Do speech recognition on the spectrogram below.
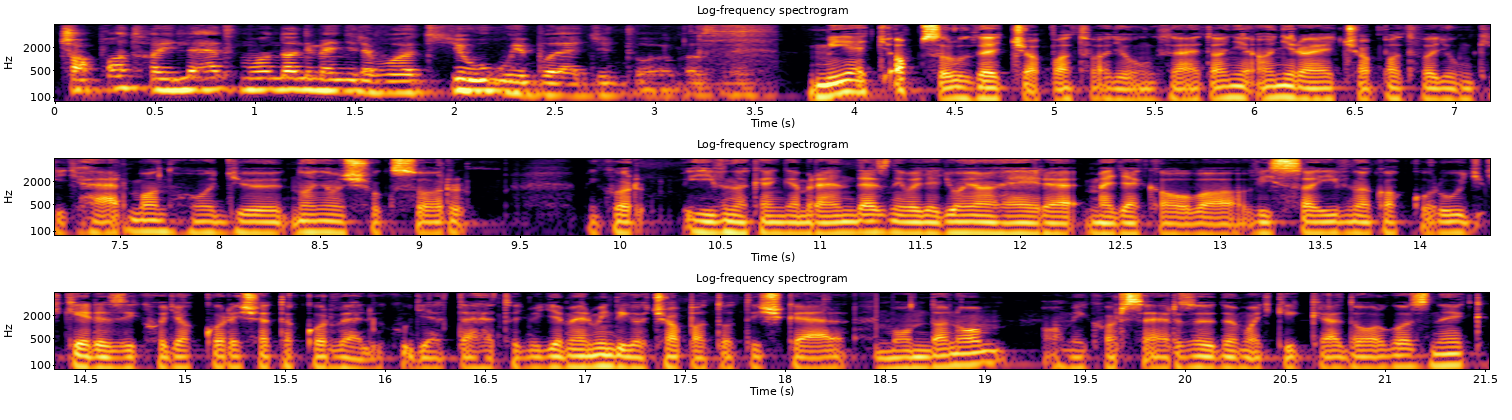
csapat, ha így lehet mondani, mennyire volt jó újból együtt dolgozni? Mi egy abszolút egy csapat vagyunk, tehát annyi, annyira egy csapat vagyunk így hárman, hogy nagyon sokszor mikor hívnak engem rendezni, vagy egy olyan helyre megyek, ahova visszahívnak, akkor úgy kérdezik, hogy akkor és hát akkor velük, ugye? Tehát, hogy ugye, mert mindig a csapatot is kell mondanom, amikor szerződöm, hogy kikkel dolgoznék.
